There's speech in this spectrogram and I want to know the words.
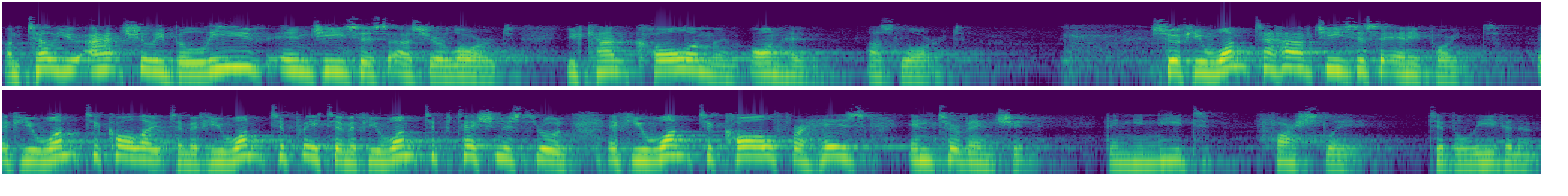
Until you actually believe in Jesus as your Lord, you can't call him on him as Lord. So if you want to have Jesus at any point, if you want to call out to him, if you want to pray to him, if you want to petition his throne, if you want to call for his intervention, then you need firstly to believe in him.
